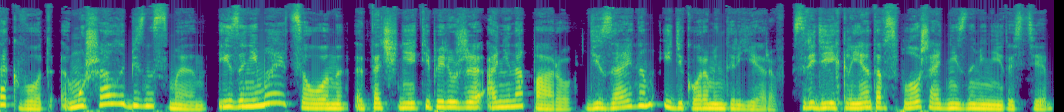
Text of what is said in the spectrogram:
так вот, Мушалла бизнесмен, и занимается он, точнее теперь уже они на пару, дизайном и декором интерьеров. Среди их клиентов сплошь одни знаменитости,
